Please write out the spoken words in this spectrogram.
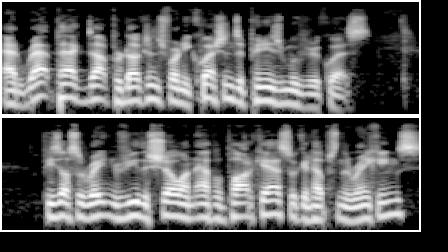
at ratpack.productions for any questions, opinions, or movie requests. Please also rate and review the show on Apple Podcasts so it can help us in the rankings.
